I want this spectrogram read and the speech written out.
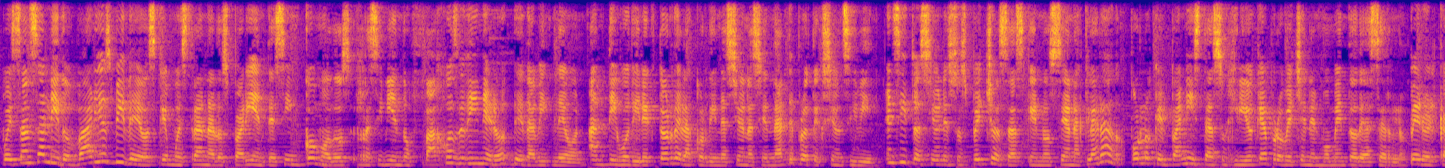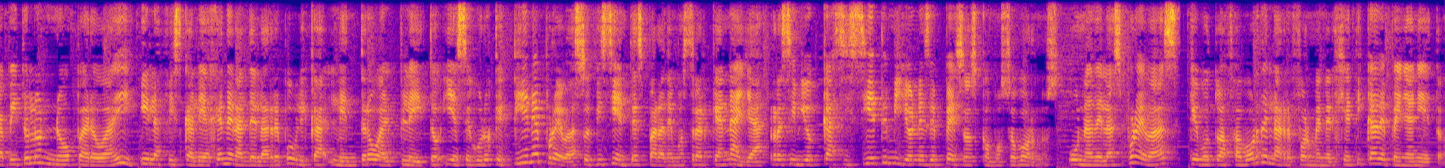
Pues han salido varios videos que muestran a los parientes incómodos recibiendo fajos de dinero de David León, antiguo director de la Coordinación Nacional de Protección Civil, en situaciones sospechosas que no se han aclarado, por lo que el panista sugirió que aprovechen el momento de hacerlo. Pero el capítulo no paró ahí, y la Fiscalía General de la República le entró al pleito y aseguró que tiene pruebas suficientes para demostrar que Anaya recibió casi 7 millones de pesos como sobornos. Una de las pruebas que votó a favor de la reforma energética de Peña Nieto.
